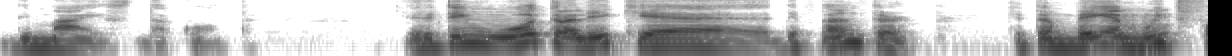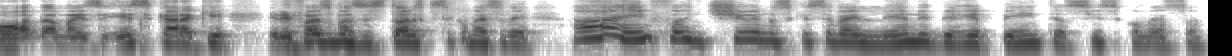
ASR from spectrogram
demais da conta. Ele tem um outro ali que é The Panther, que também é Uhum. muito foda, mas esse cara aqui, ele faz umas histórias que você começa a ver, ah, é infantil, e não sei o que, você vai lendo e de repente assim você começa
